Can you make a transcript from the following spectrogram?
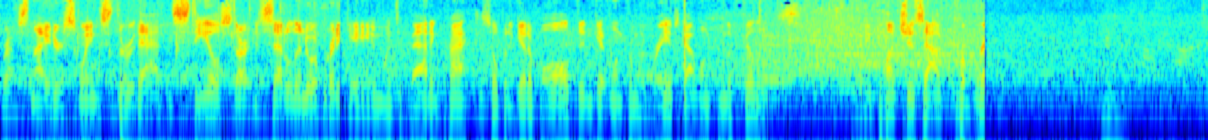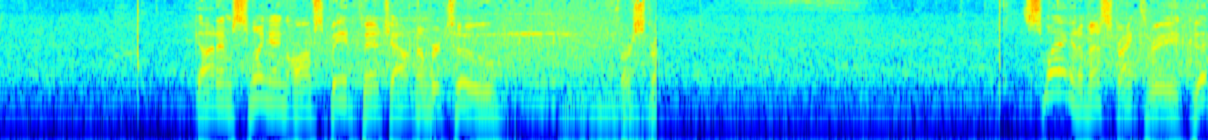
Rep Snyder swings through that. Steele starting to settle into a pretty game. Went to batting practice, hoping to get a ball. Didn't get one from the Braves. Got one from the Phillies. And he punches out Cabrera. Got him swinging off speed pitch out number two. First strike. Swing and a miss. Strike three. Good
